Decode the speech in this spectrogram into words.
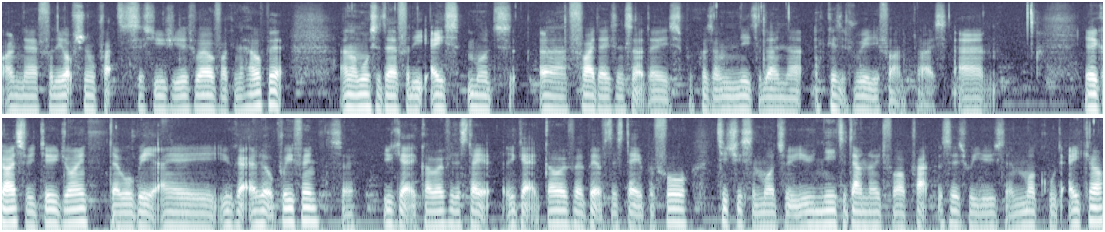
I'm there for the optional practices usually as well if I can help it. And I'm also there for the Ace mods uh, Fridays and Saturdays because I need to learn that because it's really fun, guys. Um, yeah guys if you do join there will be a you get a little briefing so you get go over the state you get go over a bit of the state before teach you some mods that you need to download for our practices. We use a mod called ACRE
